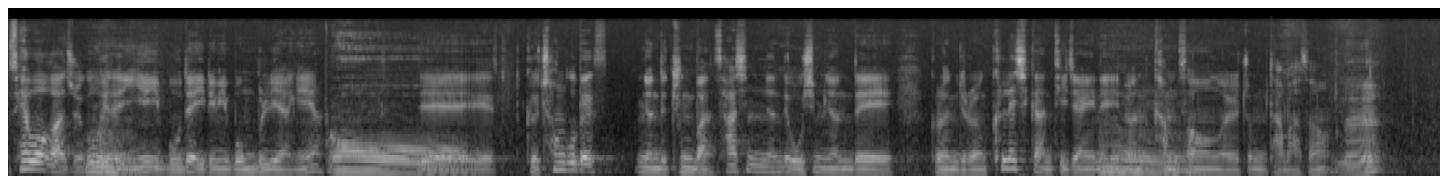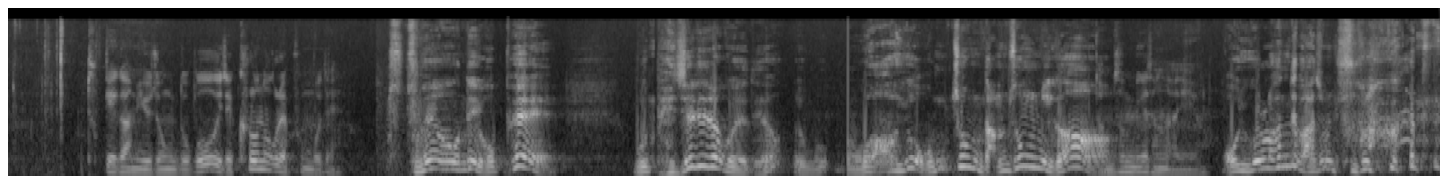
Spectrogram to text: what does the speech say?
세워가지고 음. 이제 이 모델 이름이 몽블리앙이에요. 오. 네, 그 1900년대 중반, 40년대, 50년대 그런 이런 클래식한 디자인의 이런 음. 감성을 좀 담아서 네. 두께감이 이 정도고 이제 크로노그래프 모델. 두께가 근데 옆에 뭐 베젤이라고 해야 돼요? 뭐- 와 이거 엄청 남성미가 남성미가 장난 아니에요. 어 이걸로 한 대 맞으면 죽을 것 같은데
